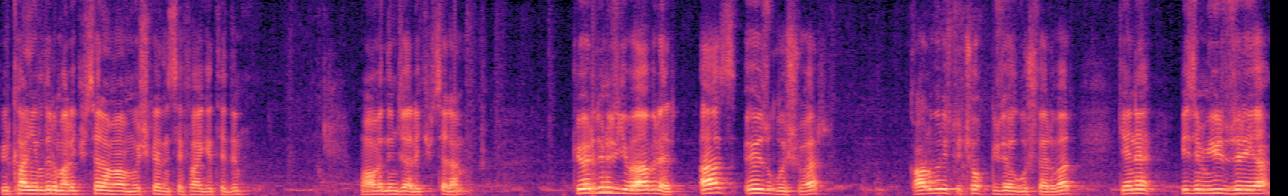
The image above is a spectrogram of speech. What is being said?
Gürkan Yıldırım aleykümselam abi hoş geldin sefa getirdin. Muhammed İmci aleykümselam. Gördüğünüz gibi abiler az öz kuş var. Kalbur üstü çok güzel kuşlar var. Gene bizim 100 liraya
